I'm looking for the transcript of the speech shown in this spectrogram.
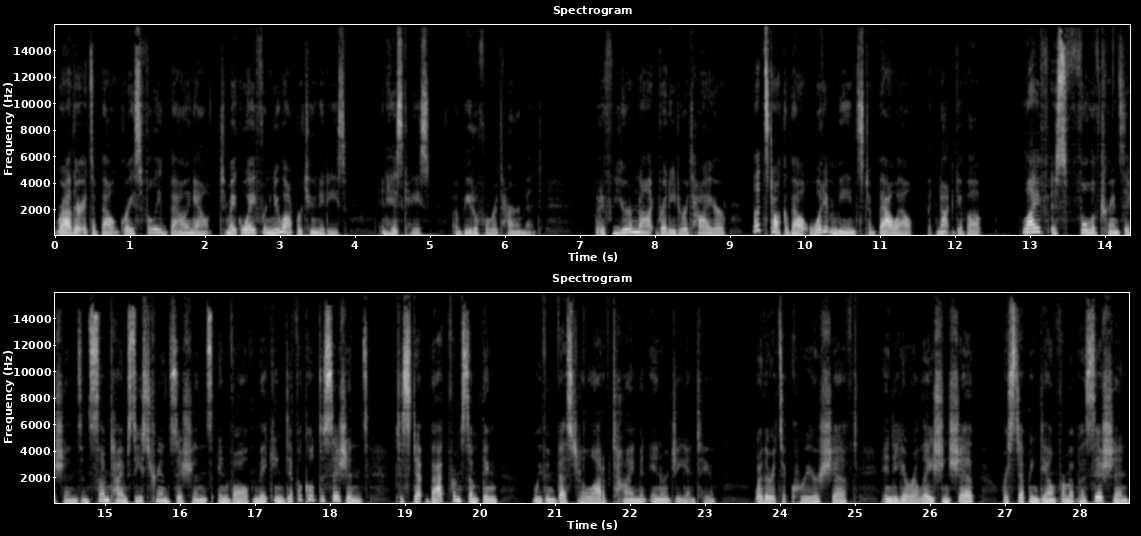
Rather, it's about gracefully bowing out to make way for new opportunities. In his case, a beautiful retirement. But if you're not ready to retire, let's talk about what it means to bow out but not give up. Life is full of transitions, and sometimes these transitions involve making difficult decisions to step back from something we've invested a lot of time and energy into. Whether it's a career shift, ending a relationship, or stepping down from a position,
